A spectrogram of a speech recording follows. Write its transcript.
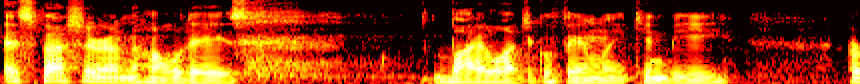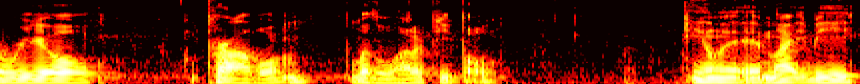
especially around the holidays, biological family can be a real problem with a lot of people. You know, it might be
